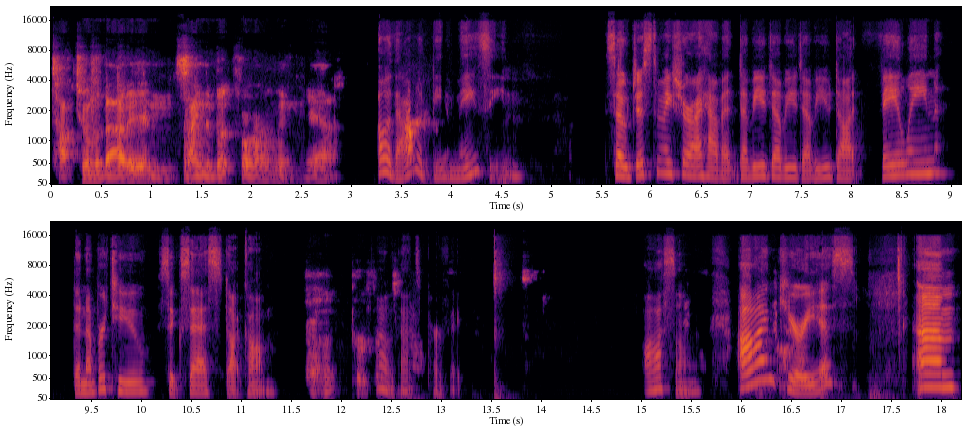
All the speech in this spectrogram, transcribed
talk to them about it and sign the book for them. And yeah. Oh, that would be amazing. So just to make sure I have it, www.failing the number two success.com. Uh-huh. Perfect. Oh, that's perfect. Awesome. I'm curious. Um,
